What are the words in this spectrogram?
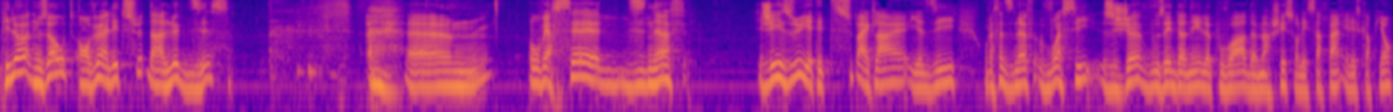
Puis là, nous autres, on veut aller tout de suite dans Luc 10. Euh, au verset 19, Jésus, il était super clair. Il a dit au verset 19, Voici, je vous ai donné le pouvoir de marcher sur les serpents et les scorpions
